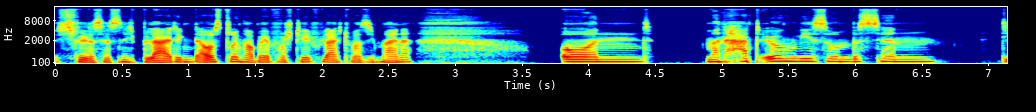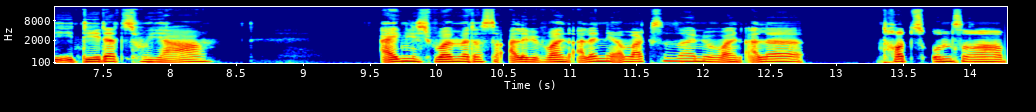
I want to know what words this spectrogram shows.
Ich will das jetzt nicht beleidigend ausdrücken, aber ihr versteht vielleicht, was ich meine. Und man hat irgendwie so ein bisschen die Idee dazu, ja, eigentlich wollen wir das doch alle. Wir wollen alle nie erwachsen sein. Wir wollen alle trotz unserer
